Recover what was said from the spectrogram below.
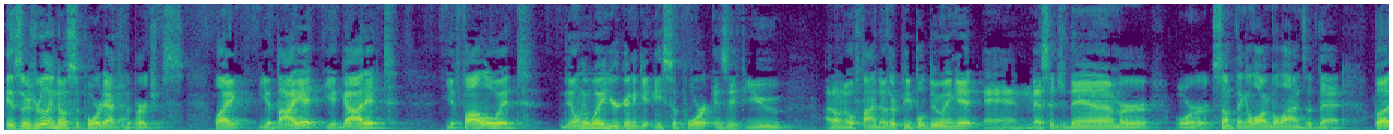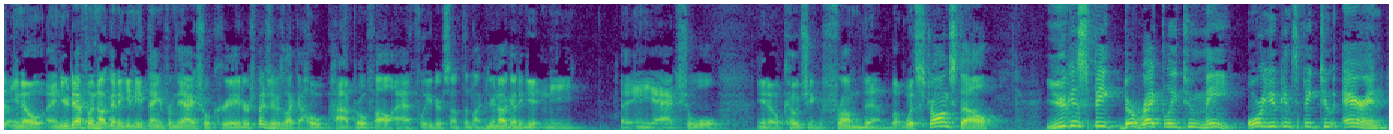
is there's really no support after the purchase. Like you buy it, you got it, you follow it. The only way you're going to get any support is if you, I don't know, find other people doing it and message them or or something along the lines of that. But you know, and you're definitely not going to get anything from the actual creator, especially if it's like a high profile athlete or something. Like you're not going to get any uh, any actual you know coaching from them. But with Strong Style, you can speak directly to me or you can speak to Aaron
